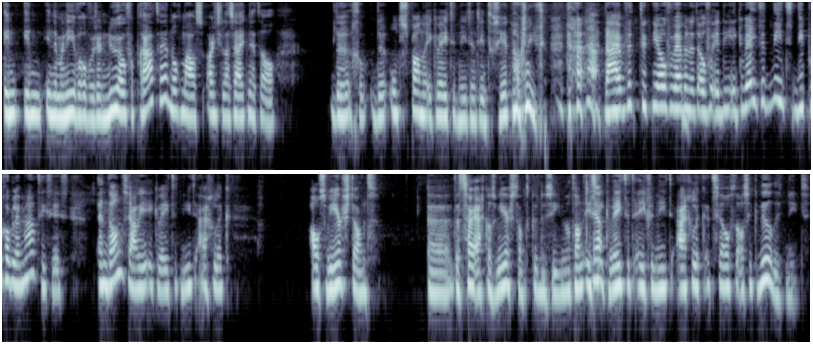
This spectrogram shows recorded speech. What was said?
In, in, in de manier waarop we er nu over praten. Nogmaals, Angela zei het net al. De, de ontspannen, ik weet het niet en het interesseert me ook niet. Daar, ja. daar hebben we het natuurlijk niet over. We hebben het over die ik weet het niet, die problematisch is. En dan zou je, ik weet het niet, eigenlijk als weerstand. eh, dat zou je eigenlijk als weerstand kunnen zien. Want dan is Ja. ik weet het even niet eigenlijk hetzelfde als ik wil dit niet.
